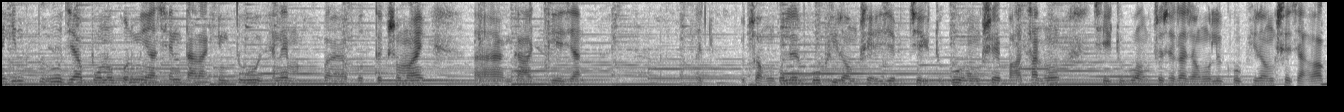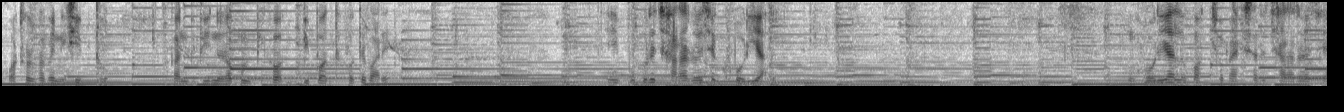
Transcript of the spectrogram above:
এখানে কিন্তু যা বনকর্মী আছেন, তারা কিন্তু এখানে প্রত্যেক সময় গার্ড দিয়ে যান। জঙ্গলের গভীর অংশে, এই যে যেটুকু অংশে বাঁধানো, সেইটুকু অংশ ছাড়া জঙ্গলের গভীর অংশে যাওয়া কঠোরভাবে নিষিদ্ধ, কারণ বিভিন্ন রকম বিপদ বিপদ হতে পারে। এই পুকুরে ছাড়া রয়েছে ঘড়িয়াল। ঘড়িয়াল ও কচ্ছপ একসাথে ছাড়া রয়েছে।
